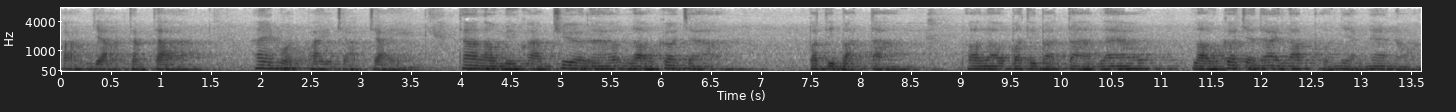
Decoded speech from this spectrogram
ความอยากต่างๆ ให้หมดไปจากใจ ถ้าเรามีความเชื่อแล้วเราก็จะปฏิบัติตาม พอเราปฏิบัติตามแล้ว เราก็จะได้รับผลอย่างแน่นอน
